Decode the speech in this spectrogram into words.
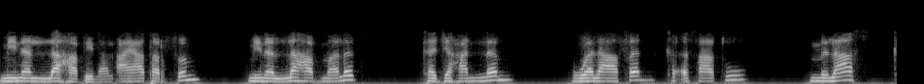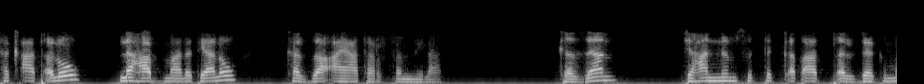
ሚነል ለሀብ ይላል። አያተርፍም። ሚነል ለሀብ ማለት ከጀሃነም ወላፈን ከእሳቱ ምላስ ከቃጠሎ ለሀብ ማለት ያ ነው። ከዛ አያተርፍም ይላል። ከዚያን ጀሃነም ስትቀጣጠል ደግሞ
